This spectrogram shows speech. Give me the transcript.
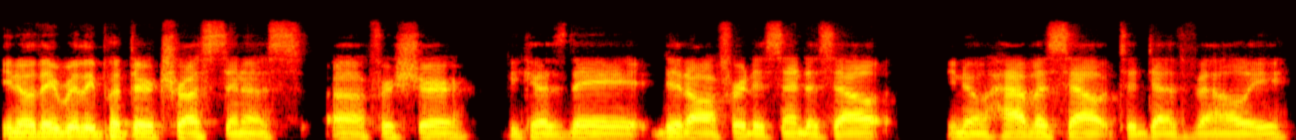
you know they really put their trust in us uh, for sure because they did offer to send us out, you know, have us out to Death Valley,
